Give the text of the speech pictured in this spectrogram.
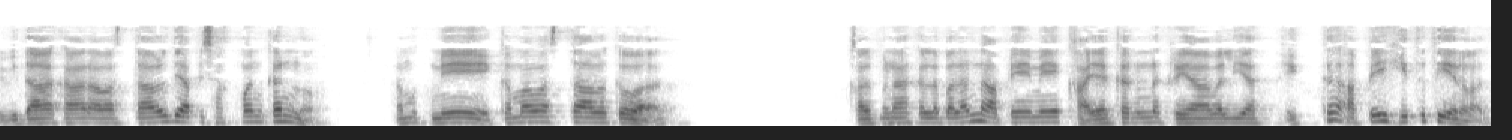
විවිධාකාර අවස්ථාවලදී අපි සක්මන් කරනවා. නමුත් මේ එකම අවස්ථාවකවත් කල්පනා කරලා බලන්න අපේ මේ කය කරන ක්‍රියාවලියත් එක්ක අපේ හිත තියනවාද?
